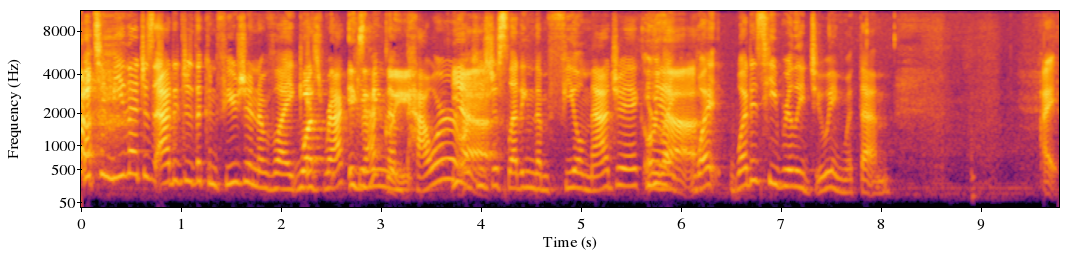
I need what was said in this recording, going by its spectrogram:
But to me, that just added to the confusion of like, What- is Rack giving them power, or Yeah. he's just letting them feel magic, or Yeah. like what what is he really doing with them? I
